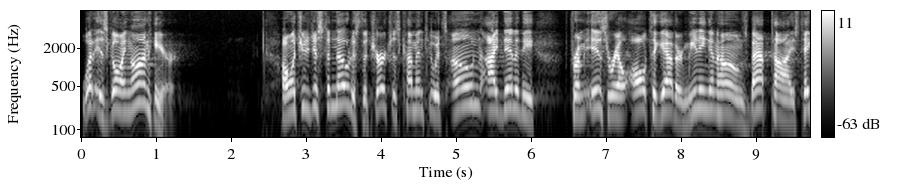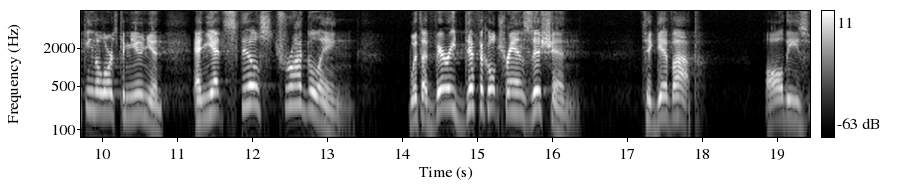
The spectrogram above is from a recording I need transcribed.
What is going on here? I want you just to notice the church has come into its own identity from Israel altogether, meeting in homes, baptized, taking the Lord's communion, and yet still struggling with a very difficult transition to give up all these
